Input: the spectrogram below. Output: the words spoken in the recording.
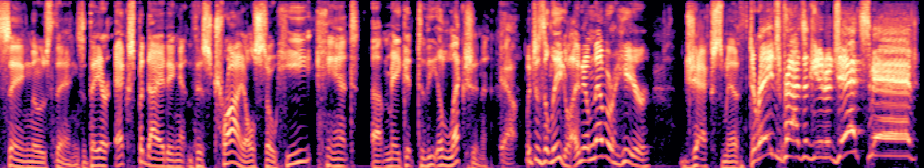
saying those things that they are expediting this trial so he can't uh, make it to the election. Yeah. Which is illegal. And you'll never hear Jack Smith, deranged prosecutor Jack Smith,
